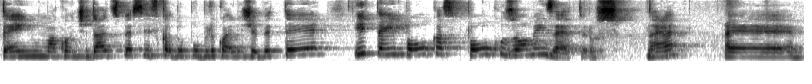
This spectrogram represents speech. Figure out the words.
tem uma quantidade específica do público LGBT e tem poucas, poucos homens héteros, né? É,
